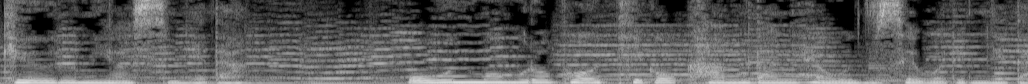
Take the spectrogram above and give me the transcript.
게으름이었습니다. 온몸으로 버티고 감당해온 세월입니다.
